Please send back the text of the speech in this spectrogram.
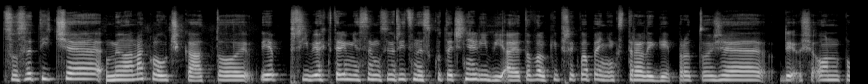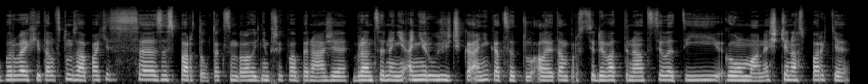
Co se týče Milana Kloučka, to je příběh, který mě se musím říct neskutečně líbí a je to velký překvapení extraligy, protože když on poprvé chytal v tom zápatě se ze Spartou, tak jsem byla hodně překvapená, že v brance není ani Růžička, ani Kacetl, ale je tam prostě 19-letý golman ještě na Spartě.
